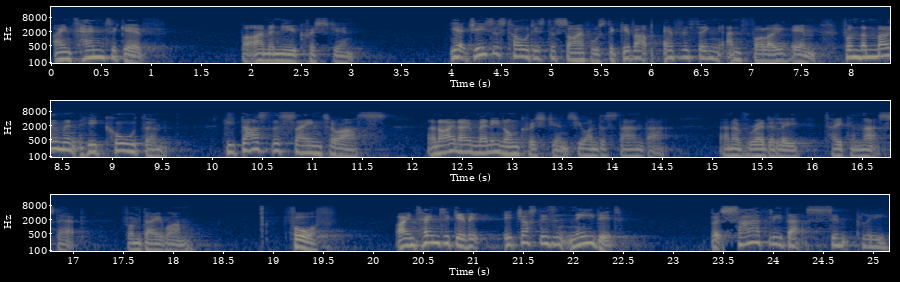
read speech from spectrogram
I intend to give, but I'm a new Christian. Yet Jesus told his disciples to give up everything and follow him. From the moment he called them, he does the same to us. And I know many non Christians who understand that and have readily taken that step from day one. Fourth, I intend to give it, it just isn't needed. But sadly, that simply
